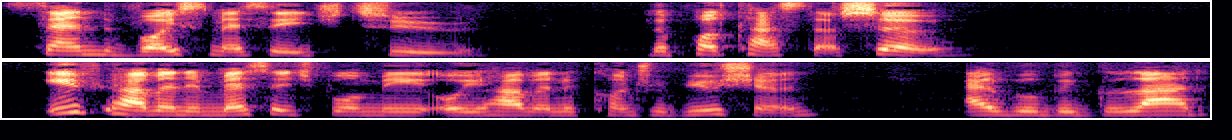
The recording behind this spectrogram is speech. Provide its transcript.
send voice message to the podcaster. So, if you have any message for me or you have any contribution, I will be glad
